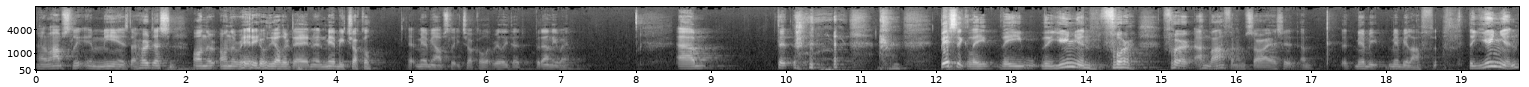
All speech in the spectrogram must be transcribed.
I'm absolutely amazed. I heard this on the, on the radio the other day and it made me chuckle. It made me absolutely chuckle, it really did. But anyway. Um, that basically, the, the union for, for. I'm laughing, I'm sorry, I should. I'm, it made me, made me laugh. The union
